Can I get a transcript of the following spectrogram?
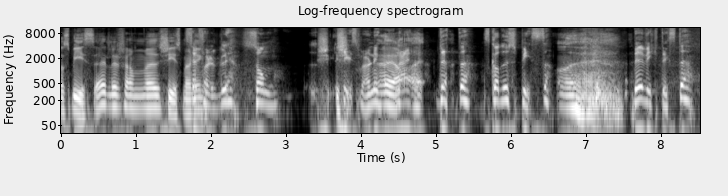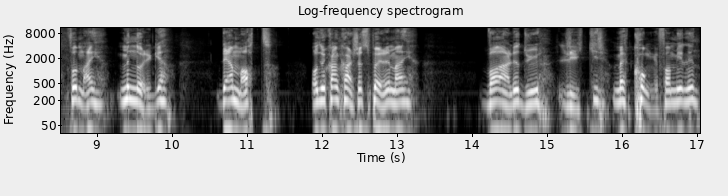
å spise, eller som eh, skismøring? Selvfølgelig. Som skismørning. Nei, dette skal du spise. Det viktigste for meg med Norge, det er mat. Og du kan kanskje spørre meg hva er det du liker med kongefamilien?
